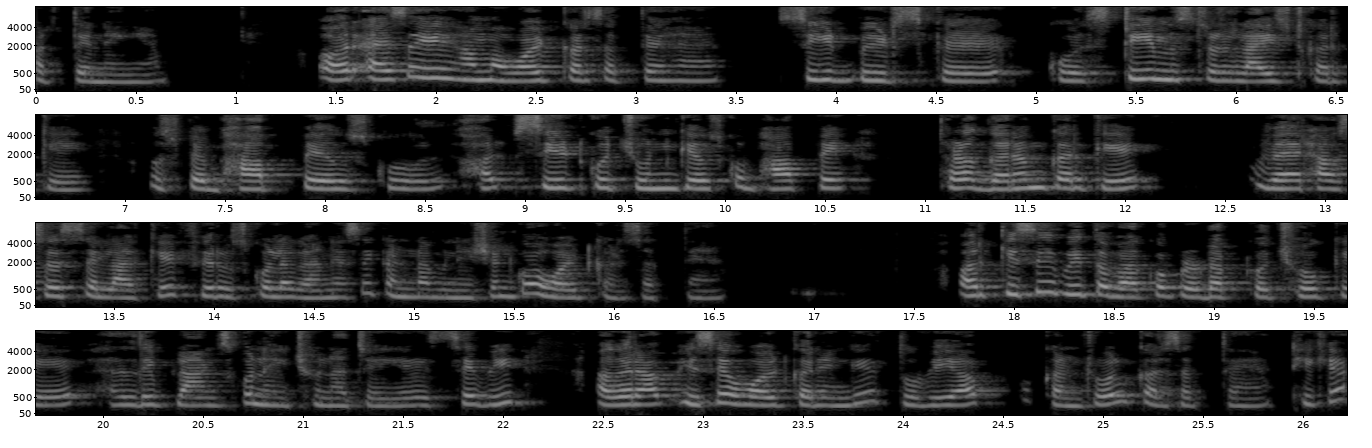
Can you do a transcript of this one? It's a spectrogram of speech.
हटते नहीं हैं। और ऐसे ही हम अवॉइड कर सकते हैं सीड बीड्स के, को स्टीम स्टरलाइज करके, उस पर भाप पे उसको, हर सीड को चुन के उसको भाप पे थोड़ा गर्म करके वेयर हाउसेस से लाके फिर उसको लगाने से कंटामिनेशन को अवॉइड कर सकते हैं। और किसी भी तबाको प्रोडक्ट को छो के हेल्दी प्लांट्स को नहीं छूना चाहिए। इससे भी अगर आप इसे अवॉइड करेंगे तो भी आप कंट्रोल कर सकते हैं, ठीक है?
